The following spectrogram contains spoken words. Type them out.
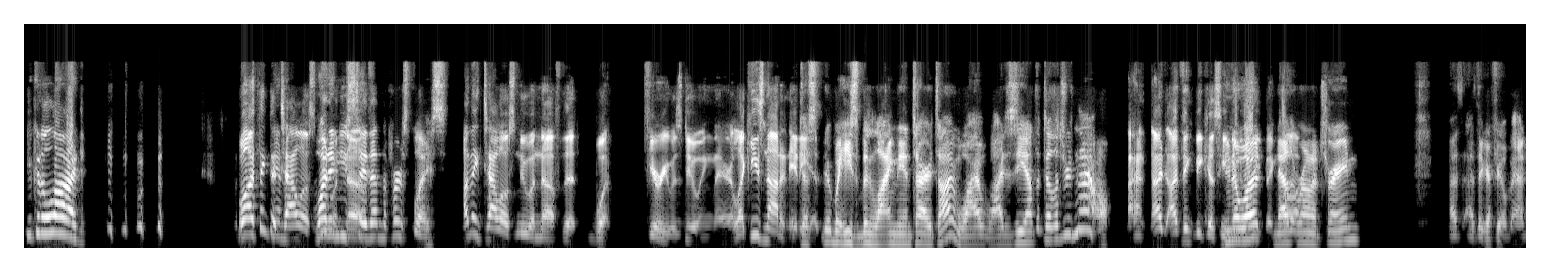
You could have lied. Well, I think that Man, Talos. Why didn't you say that in the first place? I think Talos knew enough that what Fury was doing there. Like he's not an idiot. Because but he's been lying the entire time. Why? Why does he have to tell the truth now? I, I, I think because he. you know what? Now that we're on a train, I, I think I feel bad.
